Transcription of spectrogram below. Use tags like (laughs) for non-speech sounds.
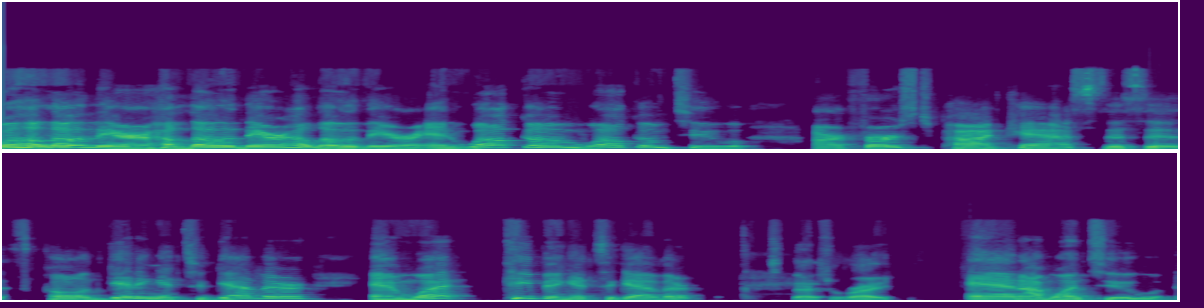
Well, hello there, hello there, hello there, and welcome, welcome to our first podcast. This is called Getting It Together and what? Keeping It Together. That's right. And I want to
